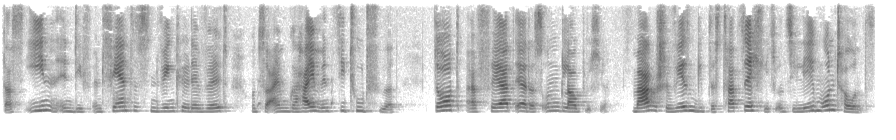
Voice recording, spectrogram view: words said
das ihn in die entferntesten Winkel der Welt und zu einem geheimen Institut führt. Dort erfährt er das Unglaubliche. Magische Wesen gibt es tatsächlich und sie leben unter uns.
